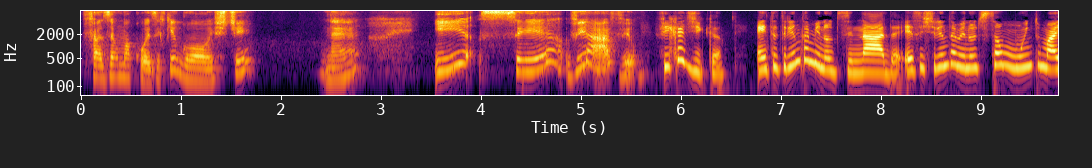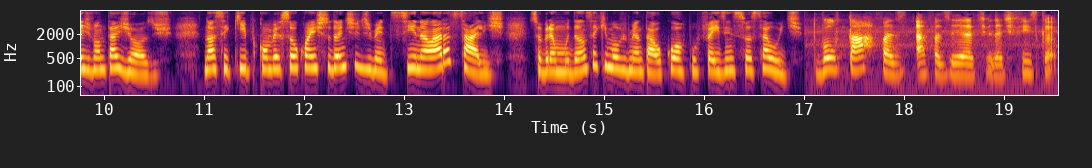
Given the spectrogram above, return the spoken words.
fazer uma coisa que goste, né? E ser viável. Fica a dica. Entre 30 minutos e nada, esses 30 minutos são muito mais vantajosos. Nossa equipe conversou com a estudante de medicina Lara Salles sobre a mudança que movimentar o corpo fez em sua saúde. Voltar a fazer atividade física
